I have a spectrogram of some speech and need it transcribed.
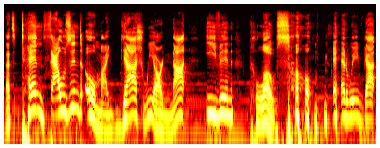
that's 10,000. Oh my gosh, we are not even close. Oh man, we've got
